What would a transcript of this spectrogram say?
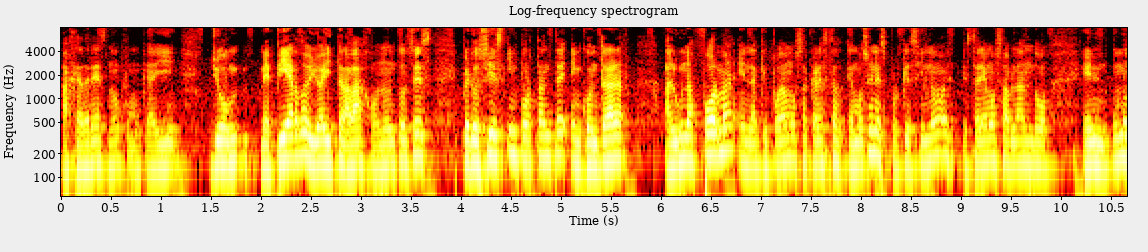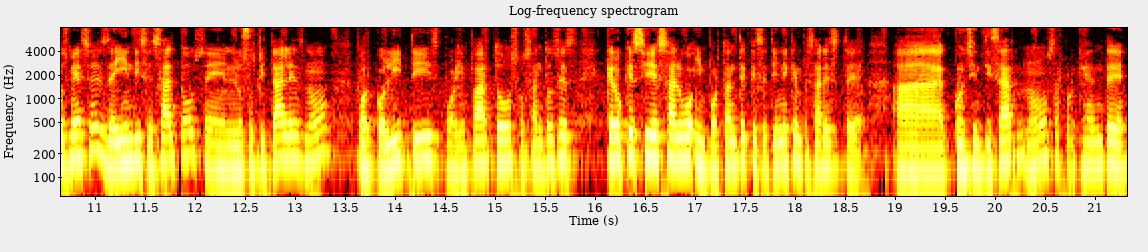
ajedrez, ¿no? Como que ahí yo me pierdo y yo ahí trabajo, ¿no? Entonces, pero sí es importante encontrar alguna forma en la que podamos sacar estas emociones, porque si no estaríamos hablando en unos meses de índices altos en los hospitales, ¿no? Por colitis, por infartos, o sea, entonces creo que sí es algo importante que se tiene que empezar este a concientizar, ¿no? O sea, porque gente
